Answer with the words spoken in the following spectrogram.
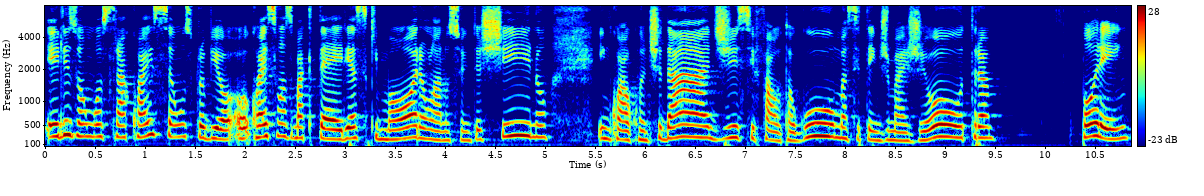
eles vão mostrar quais são os probióticos, quais são as bactérias que moram lá no seu intestino, em qual quantidade, se falta alguma, se tem de mais de outra. Porém,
